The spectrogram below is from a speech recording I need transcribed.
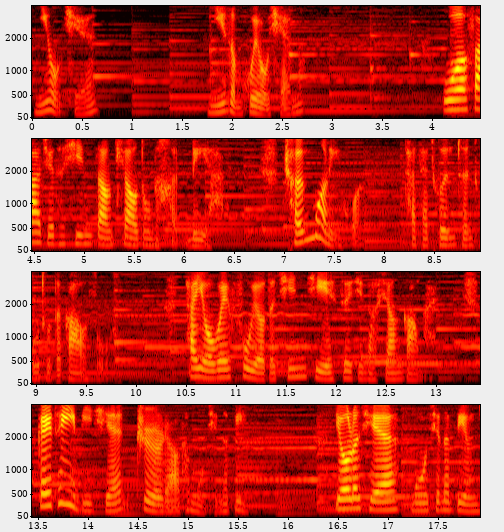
你有钱？你怎么会有钱呢？”我发觉他心脏跳动得很厉害，沉默了一会儿，他才吞吞吐吐地告诉我：“他有位富有的亲戚最近到香港来，给他一笔钱治疗他母亲的病。”有了钱，母亲的病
